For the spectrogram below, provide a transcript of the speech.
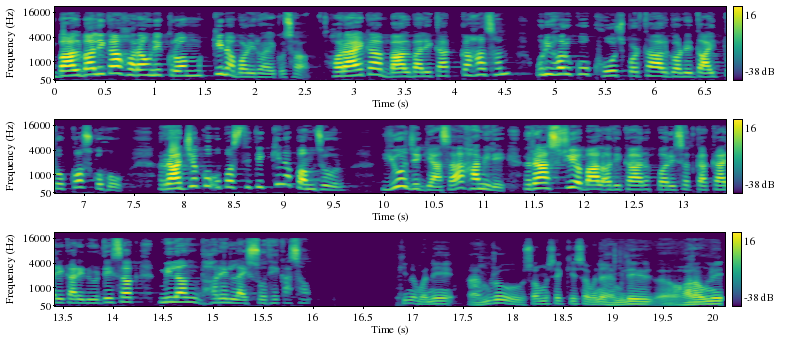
बालबालिका हराउने क्रम किन बढिरहेको छ? हराएका बालबालिका कहाँ छन्? उनीहरूको खोज पडताल गर्ने दायित्व कसको हो? राज्यको उपस्थिति किन कमजोर? यो जिज्ञासा हामीले राष्ट्रिय बाल अधिकार परिषदका कार्यकारी निर्देशक मिलन धरेललाई सोधेका छौँ। किनभने हाम्रो समस्या के छ भने हामीले हराउने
